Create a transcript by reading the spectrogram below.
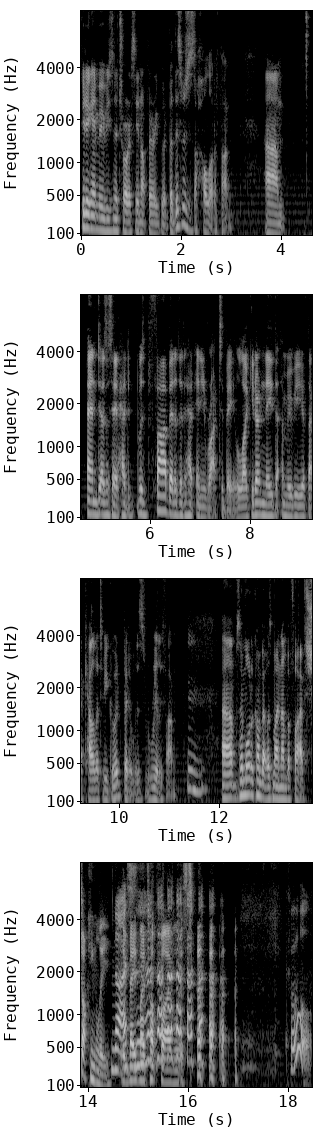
video game movies notoriously are not very good. But this was just a whole lot of fun. Um, and as I said, it had it was far better than it had any right to be. Like you don't need a movie of that caliber to be good, but it was really fun. Mm. Um, so Mortal Kombat was my number five. Shockingly, Nice. it made my top five list. Cool.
